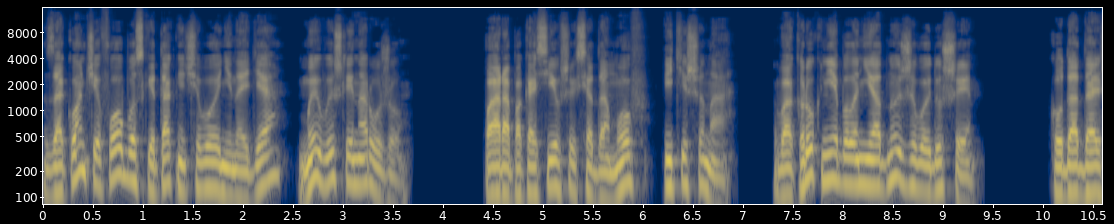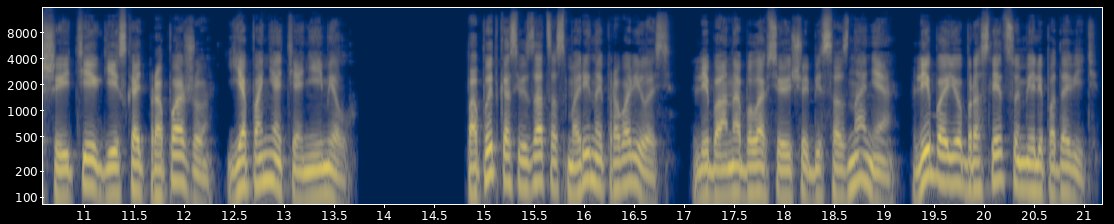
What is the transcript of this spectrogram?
Закончив обыск и так ничего и не найдя, мы вышли наружу. Пара покосившихся домов и тишина. Вокруг не было ни одной живой души. Куда дальше идти, где искать пропажу, я понятия не имел. Попытка связаться с Мариной провалилась. Либо она была все еще без сознания, либо ее браслет сумели подавить.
